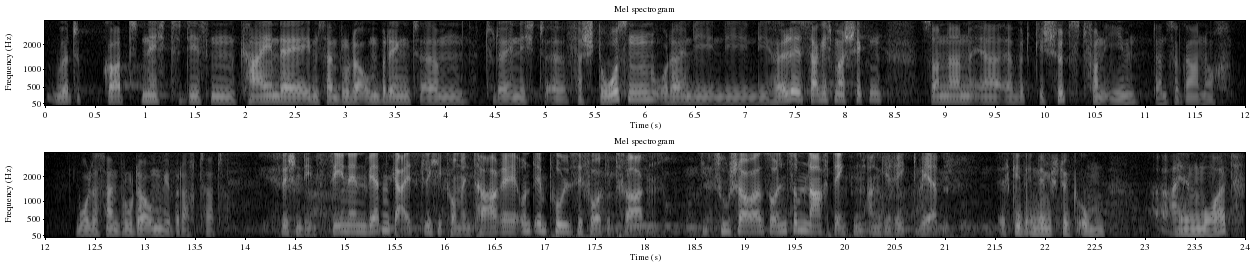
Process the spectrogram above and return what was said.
wird Gott nicht diesen Kain, der eben seinen Bruder umbringt, ähm, tut er ihn nicht äh, verstoßen oder in die, in die, in die Hölle, sage ich mal, schicken, sondern er, er wird geschützt von ihm dann sogar noch, obwohl er seinen Bruder umgebracht hat. Zwischen den Szenen werden geistliche Kommentare und Impulse vorgetragen. Die Zuschauer sollen zum Nachdenken angeregt werden. Es geht in dem Stück um einen Mord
